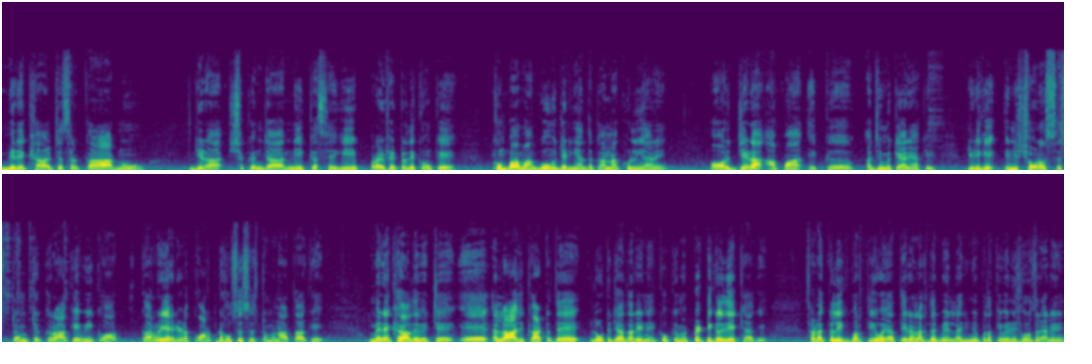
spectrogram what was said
ਮੇਰੇ ਖਿਆਲ ਚ ਸਰਕਾਰ ਨੂੰ ਜਿਹੜਾ ਸ਼ਿਕੰਜਾ ਨਹੀਂ ਕੱਸੇਗੀ ਪ੍ਰਾਈਵੇਟ ਸੈਕਟਰ ਦੇ, ਕਿਉਂਕਿ ਖੁੰਬਾਂ ਵਾਂਗੂ ਜਿਹੜੀਆਂ ਦੁਕਾਨਾਂ ਖੁੱਲੀਆਂ ਨੇ। ਔਰ ਜਿਹੜਾ ਆਪਾਂ ਇੱਕ, ਅਜੇ ਮੈਂ ਕਹਿ ਰਿਹਾ ਕਿ ਜਿਹੜੀ ਕਿ ਇੰਸ਼ੋਰੈਂਸ ਸਿਸਟਮ ਚ ਕਰਾ ਕੇ ਵੀ ਕੌਰ- ਕਰ ਰਿਹਾ ਜਿਹੜਾ ਕਾਰਪੋਰੇਟ ਹਾਊਸਿਸ ਸਿਸਟਮ ਬਣਾਤਾ ਕਿ, ਮੇਰੇ ਖਿਆਲ ਦੇ ਵਿੱਚ ਇਹ ਇਲਾਜ ਘੱਟ ਤੇ ਲੁੱਟ ਜ਼ਿਆਦਾ ਰਹੇ ਨੇ, ਕਿਉਂਕਿ ਮੈਂ ਪ੍ਰੈਕਟੀਕਲੀ ਦੇਖਿਆ ਕਿ ਸਾਡਾ ਕਲੀਗ ਭਰਤੀ ਹੋਇਆ 13 ਲੱਖ ਦਾ ਬਿੱਲ ਹੈ ਜੀ ਮੈਨੂੰ ਪਤਾ ਕਿਵੇਂ ਇੰਸ਼ੋਰੈਂਸ ਲੈ ਰਹੇ ਨੇ,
